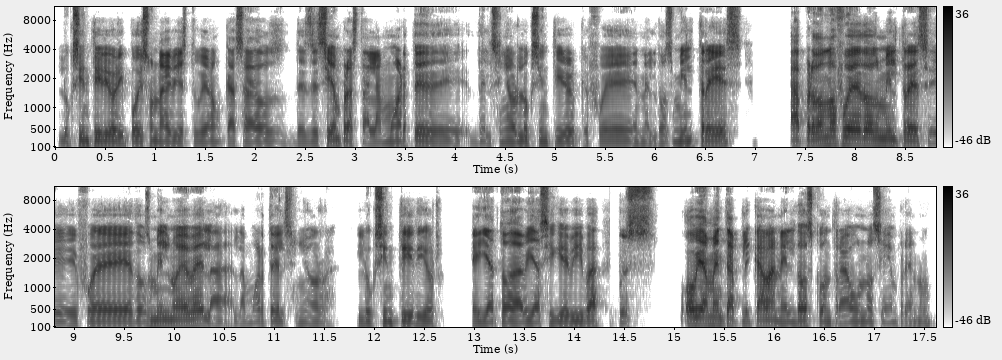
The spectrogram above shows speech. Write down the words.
Lux Interior y Poison Ivy estuvieron casados desde siempre hasta la muerte del señor Lux Interior que fue en el 2003. Ah, perdón, no fue 2013, fue 2009 la, la muerte del señor Lux Interior ella todavía sigue viva, pues obviamente aplicaban el dos contra uno siempre, ¿no?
